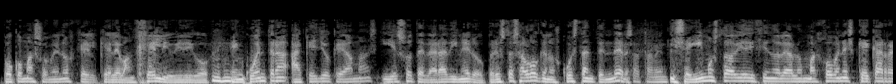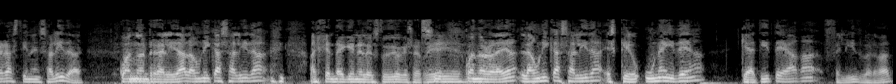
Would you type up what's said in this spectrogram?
poco más o menos que el, que el Evangelio. Y digo, encuentra aquello que amas y eso te dará dinero. Pero esto es algo que nos cuesta entender. Exactamente. Y seguimos todavía diciéndole a los más jóvenes qué carreras tienen salida. Cuando en realidad la única salida, hay gente aquí en el estudio que se ríe, cuando en realidad la única salida es que una idea que a ti te haga feliz, ¿verdad?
